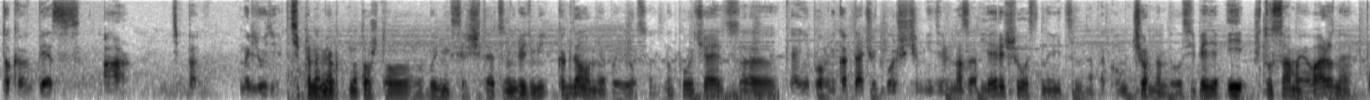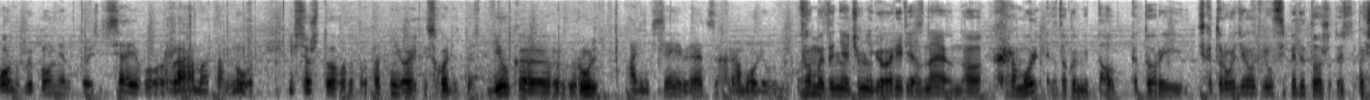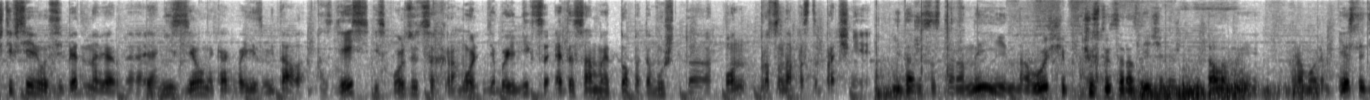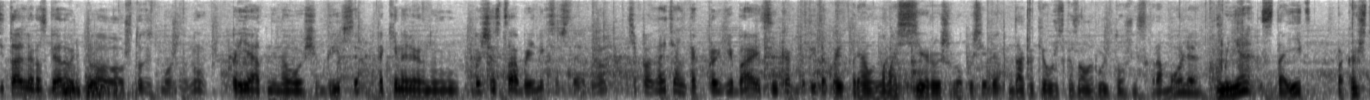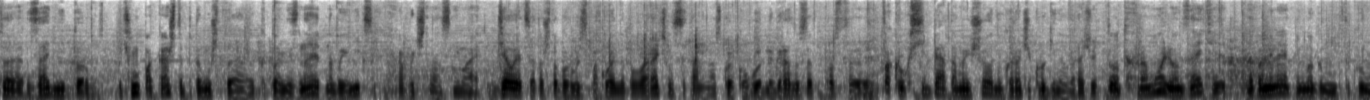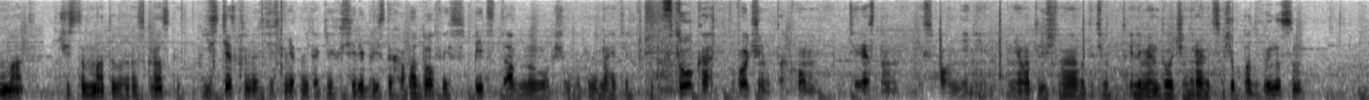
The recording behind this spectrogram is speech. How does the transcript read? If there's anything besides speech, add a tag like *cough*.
Только без R. Типа мы люди. Типа намек на то, что BMXеры считаются не людьми. Когда он у меня появился? Ну, получается, я не помню, когда, чуть больше, чем неделю назад. Я решил остановиться на таком черном велосипеде. И, что самое важное, он выполнен, то есть вся его рама там, ну вот, и все, что вот это вот от нее исходит, то есть вилка, руль, они все являются хромолевыми. Вам это ни о чем не говорит, я знаю, но хромоль это такой металл, который, из которого делают велосипеды тоже. То есть почти все велосипеды, наверное, они сделаны как бы из металла. А здесь используется хромоль. Для BMX это самое то, потому что он просто-напросто прочнее. И даже со стороны, и на ощупь чувствуется различие между металлом и хромолем. Если детально разглядывать, то что тут можно? Ну, приятные на ощупь грипсы. Такие, наверное, у большинства BMX стоят. Ну, типа, знаете, они так прогибаются, и как бы ты такой прямо массируешь руку себе. Да, как я уже сказал, руль тоже из хромоля. У меня стоит пока что задний тормоз. Почему пока что? Потому что, кто не знает, на BMX их обычно снимают. Делается это, чтобы руль спокойно поворачивался, там, на сколько угодно градусов, просто вокруг себя там еще, ну, короче, круги наворачивать. Вот хромоль, он, знаете, напоминает немного такой мат чисто матовая раскраска. Естественно, здесь нет никаких серебристых ободов и спиц там, ну, в общем, вы понимаете. Втулка в очень таком интересном исполнении. Мне вот лично вот эти вот элементы очень нравятся. Еще под выносом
